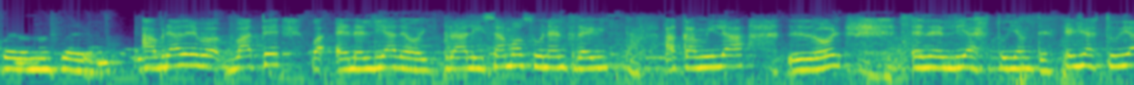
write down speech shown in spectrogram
pero no. Habrá debate en el día de hoy. Realizamos una entrevista a Camila Lol en el día estudiante. Ella estudia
